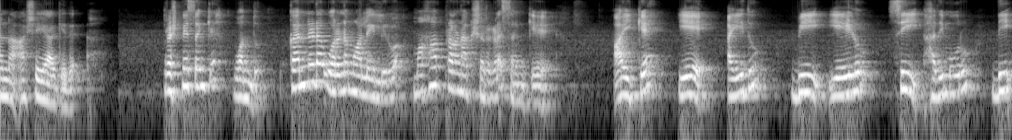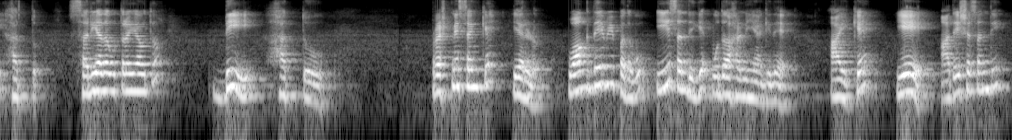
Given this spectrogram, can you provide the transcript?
ನನ್ನ ಆಶಯ ಆಗಿದೆ ಪ್ರಶ್ನೆ ಸಂಖ್ಯೆ ಒಂದು. ಕನ್ನಡ ವರ್ಣಮಾಲೆಯಲ್ಲಿರುವ ಮಹಾಪ್ರಾಣಾಕ್ಷರಗಳ ಸಂಖ್ಯೆ. ಆಯ್ಕೆ ಎ, ಐದು, ಬಿ, ಏಳು, ಸಿ, ಹದಿಮೂರು, ಡಿ, ಹತ್ತು. ಸರಿಯಾದ ಉತ್ತರ ಯಾವುದು? ಡಿ, ಹತ್ತು. ಪ್ರಶ್ನೆ ಸಂಖ್ಯೆ ಎರಡು. ವಾಗ್ದೇವಿ ಪದವು ಈ ಸಂಧಿಗೆ ಉದಾಹರಣೆಯಾಗಿದೆ. ಆಯ್ಕೆ ಎ, ಆದೇಶ ಸಂಧಿ,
